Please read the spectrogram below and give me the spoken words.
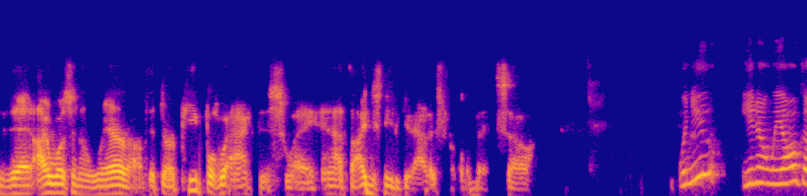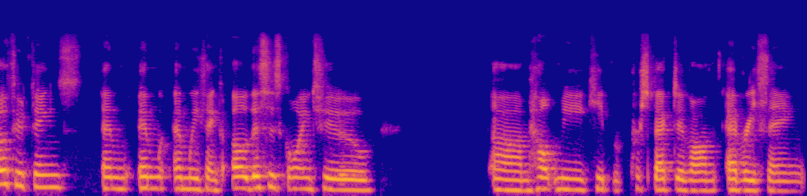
that I wasn't aware of, that there are people who act this way. And I thought, I just need to get out of this for a little bit. So when you, you know, we all go through things and, and, and we think, oh, this is going to um, help me keep perspective on everything.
